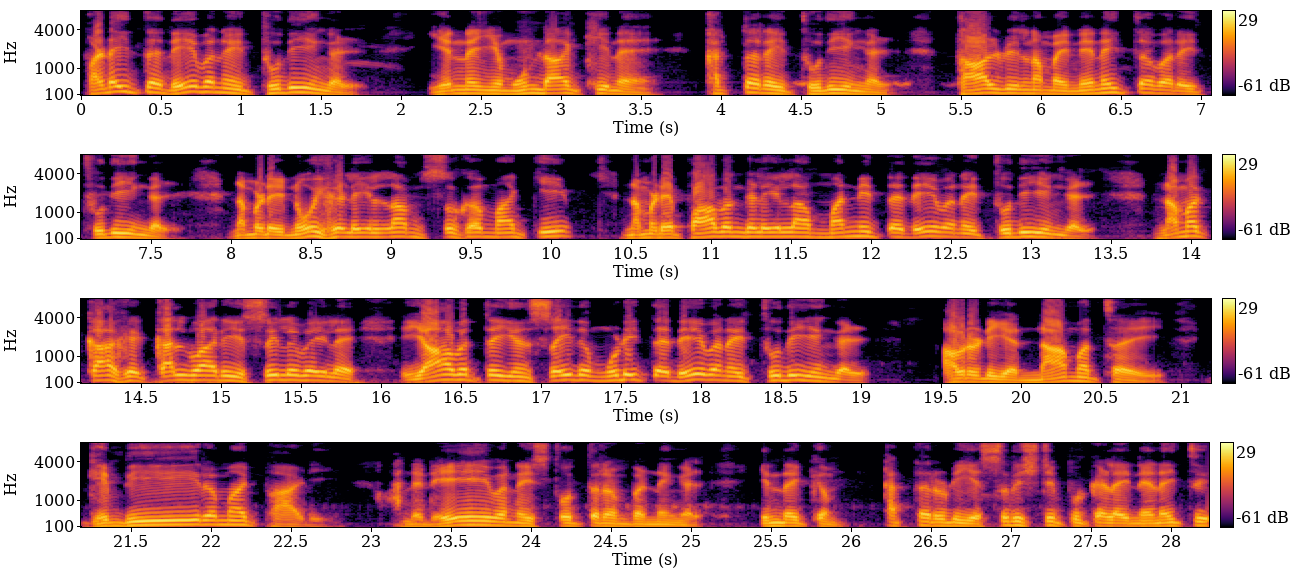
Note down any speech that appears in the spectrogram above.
படைத்த தேவனை துதியுங்கள். என்னையும் உண்டாக்கின கத்தரை துதியுங்கள். தாழ்வில் நம்மை நினைத்தவரை துதியுங்கள். நம்முடைய நோய்களை எல்லாம் சுகமாக்கி நம்முடைய பாவங்களை எல்லாம் மன்னித்த தேவனை துதியுங்கள். நமக்காக கல்வாரி சிலுவையில யாவற்றையும் செய்து முடித்த தேவனை துதியுங்கள். அவருடைய நாமத்தை கம்பீரமாய் பாடி அந்த தேவனை ஸ்தோத்திரம் பண்ணுங்கள். இன்றைக்கும் கத்தருடைய சிருஷ்டிப்புகளை நினைத்து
